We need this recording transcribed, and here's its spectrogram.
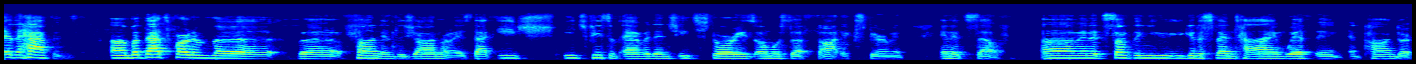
it happens. Um, but that's part of the the fun in the genre is that each each piece of evidence each story is almost a thought experiment in itself um, and it's something you, you get to spend time with and, and ponder.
